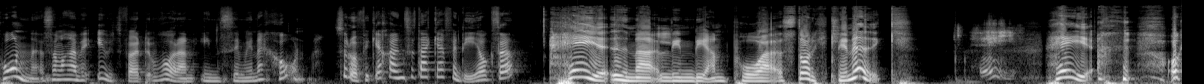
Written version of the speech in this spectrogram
hon som hade utfört våran insemination. Så då fick jag chans att tacka för det också. Hej Ina Lindén på Storkklinik! Hej! Hej! Och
